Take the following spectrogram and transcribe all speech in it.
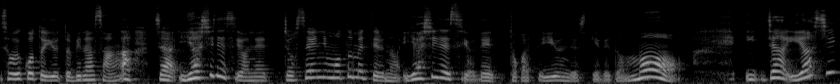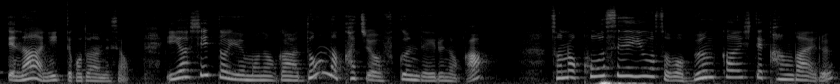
そういうこと言うと皆さん「あじゃあ癒しですよね。女性に求めてるのは癒しですよね」とかって言うんですけれどもじゃあ癒しって何？ってことなんですよ。癒しというものがどんな価値を含んでいるのか？その構成要素を分解して考える。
